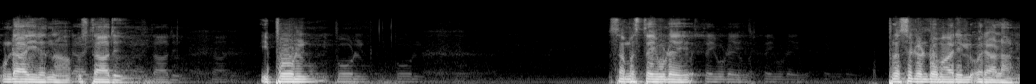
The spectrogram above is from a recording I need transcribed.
ഉണ്ടായിരുന്ന ഉസ്താദ്. ഇപ്പോൾ സമസ്തയുടെ പ്രസിഡന്റുമാരിൽ ഒരാളാണ്.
